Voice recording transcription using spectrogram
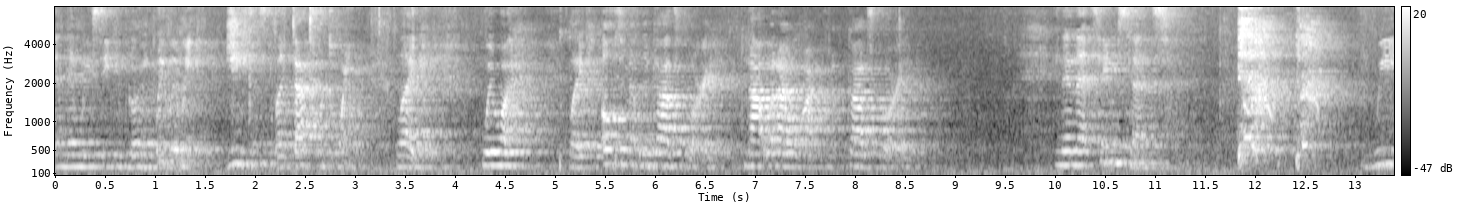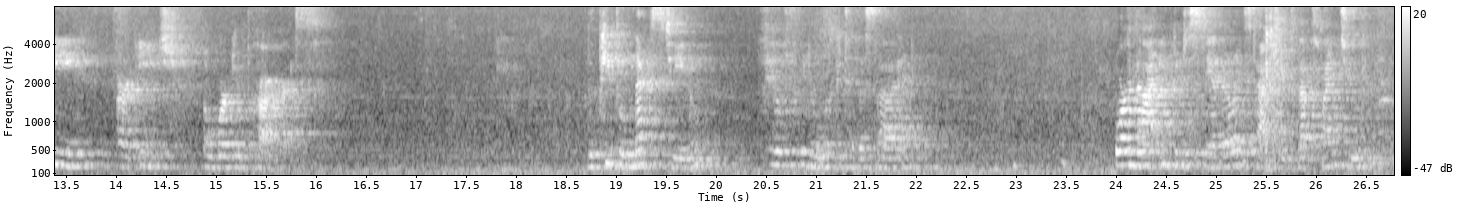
and then we see him going, wait, wait, wait, Jesus, like that's the point. Like, we want, like, ultimately God's glory, not what I want, God's glory. And in that same sense, we are each a work in progress. The people next to you, feel free to look to the side. Or not, you can just stand there like statues, that's fine too.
